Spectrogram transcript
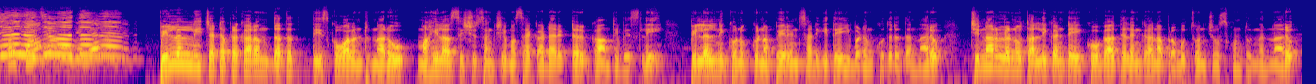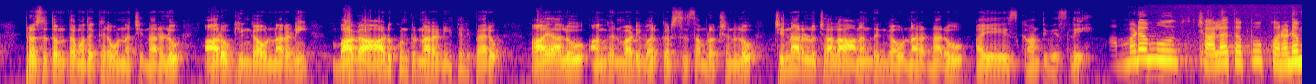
పిల్లలు పిల్లల్ని చట్ట ప్రకారం దత్తత తీసుకోవాలంటున్నారు మహిళా శిశు సంక్షేమ శాఖ డైరెక్టర్ కాంతి వెస్లీ పిల్లల్ని కొనుక్కున్న పేరెంట్స్ అడిగితే ఇవ్వడం కుదరదన్నారు. చిన్నారులను తల్లి కంటే ఎక్కువగా తెలంగాణ ప్రభుత్వం చూసుకుంటుందన్నారు. ప్రస్తుతం తమ దగ్గర ఉన్న చిన్నారులు ఆరోగ్యంగా ఉన్నారని బాగా ఆడుకుంటున్నారని తెలిపారు. ఆయాలు అంగన్వాడీ వర్కర్స్ సంరక్షణలో చిన్నారులు చాలా ఆనందంగా ఉన్నారన్నారు ఐఏఎస్ కాంతి వెస్లీ. అమ్మడము చాలా తప్పు కొనడం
